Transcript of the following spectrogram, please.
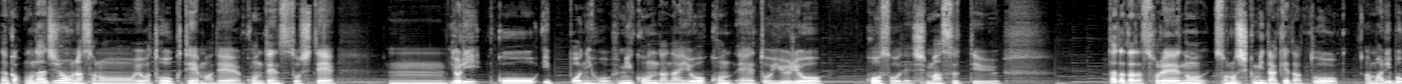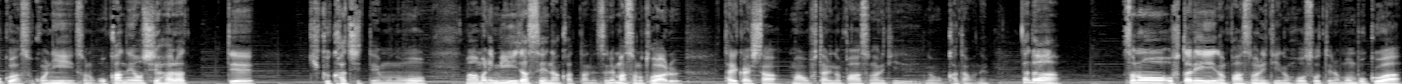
なんか同じようなその要はトークテーマでコンテンツとしてうんよりこう一歩二歩踏み込んだ内容をこん、えーと、有料放送でしますっていうただただそれのその仕組みだけだとあまり僕はそこにそのお金を支払って聞く価値っていうものを、まあ、あまり見出せなかったんですねまあそのとある大会した、まあ、お二人のパーソナリティの方はねただそのお二人のパーソナリティの放送っていうのはもう僕は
